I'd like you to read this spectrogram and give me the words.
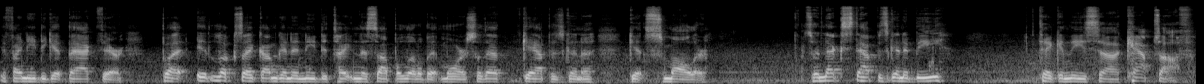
if I need to get back there but it looks like I'm going to need to tighten this up a little bit more so that gap is going to get smaller. So next step is going to be taking these uh, caps off.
